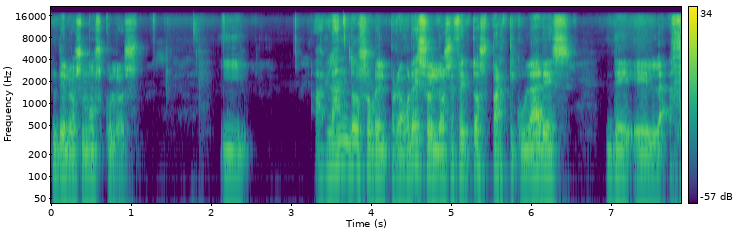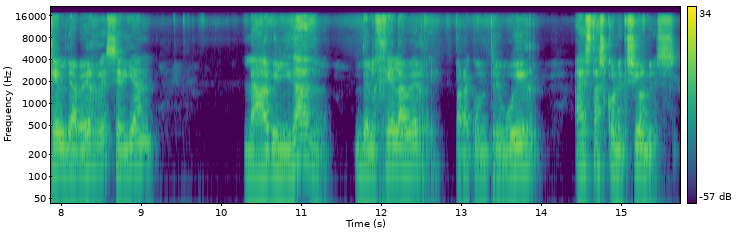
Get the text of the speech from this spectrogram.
de los músculos. Y hablando sobre el progreso y los efectos particulares del gel de ABR serían la habilidad del gel ABR para contribuir a estas conexiones.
